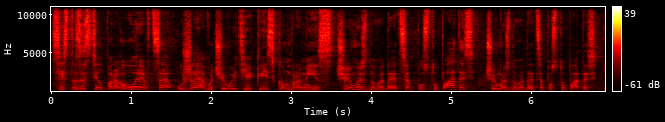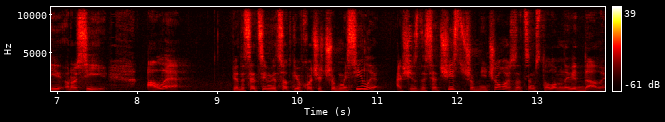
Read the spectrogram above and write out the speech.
Сісти за стіл переговорів це уже вочевидь якийсь компроміс. Чимось доведеться поступатись, чимось доведеться поступатись і Росії. Але 57% хочуть, щоб ми сіли, а 66% щоб нічого за цим столом не віддали.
